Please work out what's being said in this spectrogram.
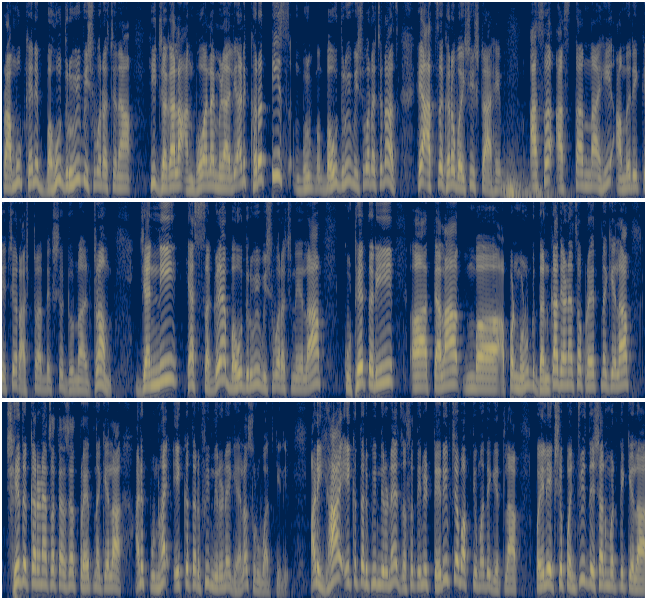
प्रामुख्याने बहुध्रुवी विश्वरचना ही जगाला अनुभवायला मिळाली. आणि खरं तीच बहुध्रुवी विश्वरचनाच हे आजचं खरं वैशिष्ट्य आहे. असं असतानाही अमेरिकेचे राष्ट्राध्यक्ष डोनाल्ड ट्रम्प ज्यांनी ह्या सगळ्या बहुध्रुवी विश्वरचनेला कुठेतरी त्याला आपण म्हणू दणका देण्याचा प्रयत्न केला छेद करण्याचा त्याच्यात प्रयत्न केला आणि पुन्हा एकतर्फी निर्णय घ्यायला सुरुवात केली. आणि ह्या एकतर्फी निर्णय जसं त्यांनी टेरिफच्या बाबतीमध्ये घेतला पहिले एकशे पंचवीस देशांवरती केला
